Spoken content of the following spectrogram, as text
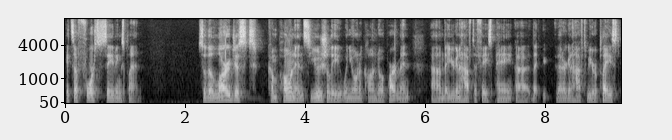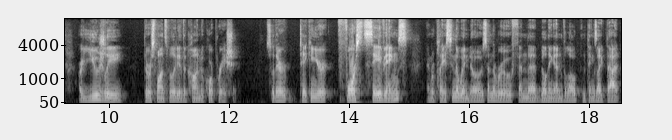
it's a forced savings plan. So the largest components, usually when you own a condo apartment, um, that you're going to have to face paying, uh, that that are going to have to be replaced, are usually the responsibility of the condo corporation. So they're taking your forced savings and replacing the windows and the roof and the building envelope and things like that,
